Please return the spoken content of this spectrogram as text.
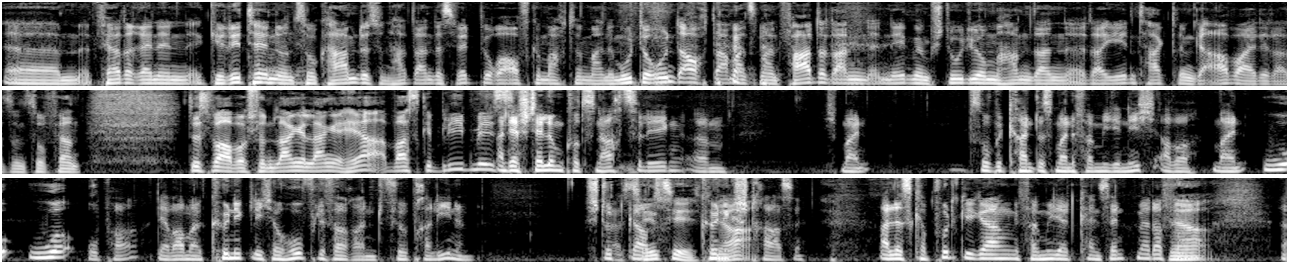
ähm, Pferderennen geritten und so kam das und hat dann das Wettbüro aufgemacht und meine Mutter und auch damals mein Vater dann neben dem Studium haben dann äh, da jeden Tag drin gearbeitet. Also insofern, das war aber schon lange, lange her. Was geblieben ist, An der Stelle, um kurz nachzulegen, ähm, ich meine, so bekannt ist meine Familie nicht, aber mein Ur-Uropa, der war mal königlicher Hoflieferant für Pralinen. Stuttgart, Königstraße. Ja. Alles kaputt gegangen, die Familie hat keinen Cent mehr davon. Ja. Äh,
